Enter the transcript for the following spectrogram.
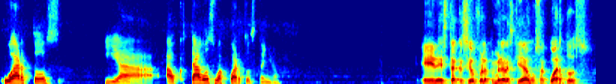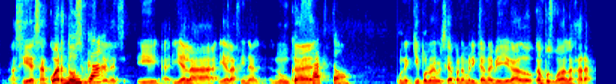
cuartos y a, octavos o a cuartos, Toño. En esta ocasión fue la primera vez que llegamos a cuartos. Así es, a cuartos, semifinales y, y, a la, y a la final. Nunca Exacto. Un equipo de la Universidad Panamericana había llegado, Campus Guadalajara,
